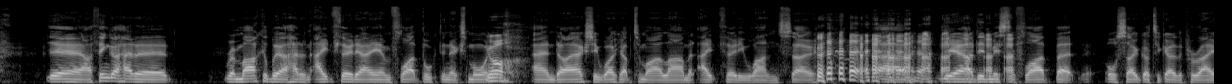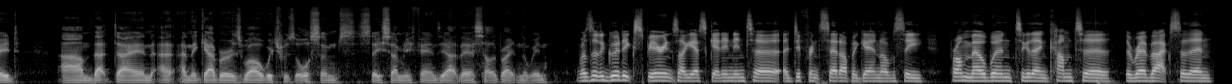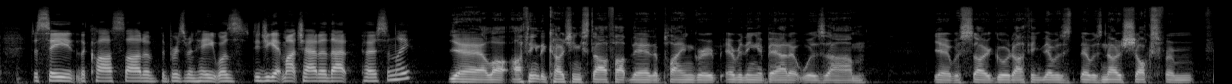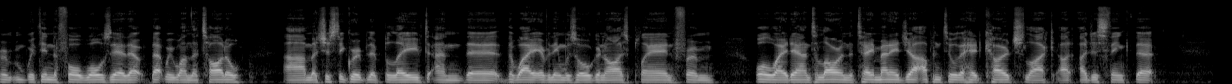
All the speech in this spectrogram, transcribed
Yeah, I think I had a remarkably I had an 8:30 a.m. flight booked the next morning, Oh. and I actually woke up to my alarm at 8:31. So um, yeah, I did miss the flight, but also got to go to the parade um, that day and and the Gabba as well, which was awesome to see so many fans out there celebrating the win. Was it a good experience, I guess, getting into a different setup again? Obviously, from Melbourne to then come to the Redbacks, to then to see the class side of the Brisbane Heat. Was did you get much out of that personally? Yeah, a lot. I think the coaching staff up there, the playing group, everything about it was, um, yeah, it was so good. I think there was there was no shocks from from within the four walls there that, that we won the title. Um, it's just a group that believed, and the the way everything was organised, planned from all the way down to Lauren, the team manager, up until the head coach. Like I, I just think that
